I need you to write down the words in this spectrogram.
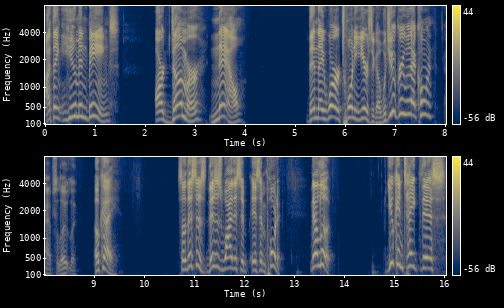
I think human beings are dumber now than they were 20 years ago. Would you agree with that, Corn? Absolutely. Okay. So this is this is why this is important. Now look, you can take this.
